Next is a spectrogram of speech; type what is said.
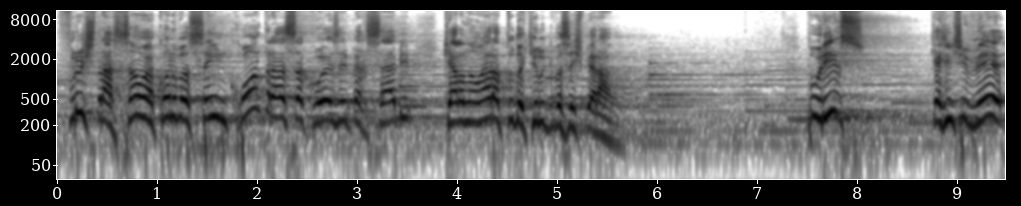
Frustração é quando você encontra essa coisa e percebe que ela não era tudo aquilo que você esperava. Por isso que a gente vê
